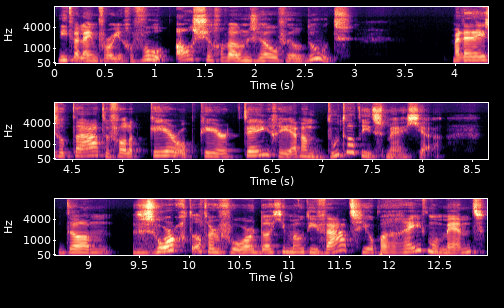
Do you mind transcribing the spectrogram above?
niet alleen voor je gevoel, als je gewoon zoveel doet. Maar de resultaten vallen keer op keer tegen. Ja, dan doet dat iets met je. Dan zorgt dat ervoor dat je motivatie op een gegeven moment,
